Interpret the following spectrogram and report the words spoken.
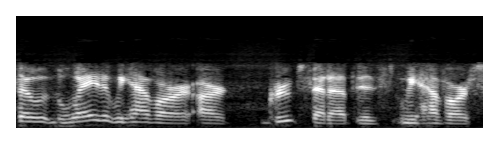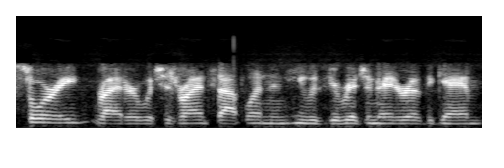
so the way that we have our our group set up is we have our story writer, which is Ryan Saplin, and he was the originator of the game.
